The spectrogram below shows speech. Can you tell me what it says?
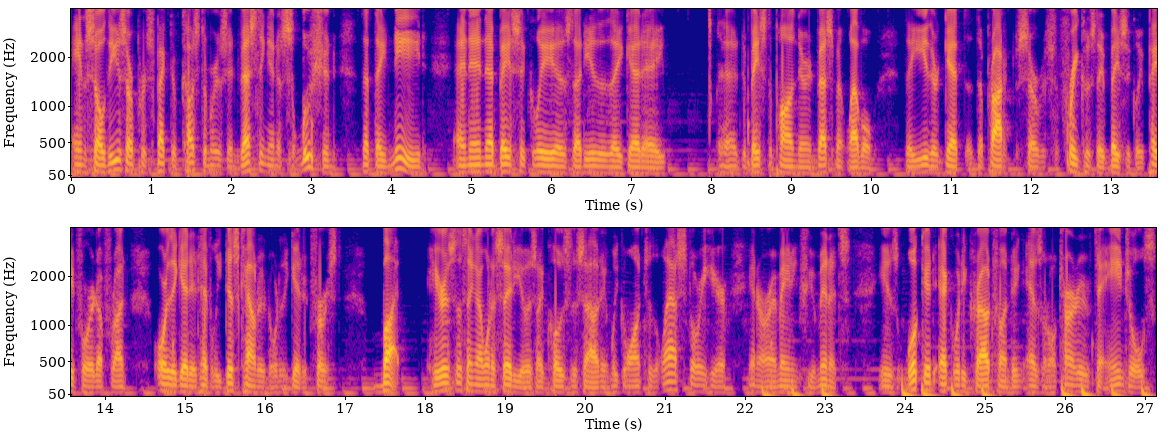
And so these are prospective customers investing in a solution that they need. And then that basically is that either they get a, uh, based upon their investment level, they either get the product or service for free because they basically paid for it up front, or they get it heavily discounted, or they get it first. But here's the thing I want to say to you as I close this out and we go on to the last story here in our remaining few minutes is look at equity crowdfunding as an alternative to angels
